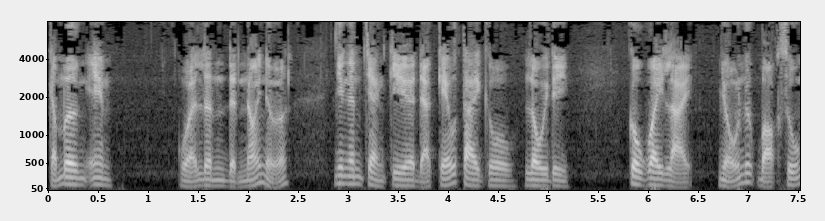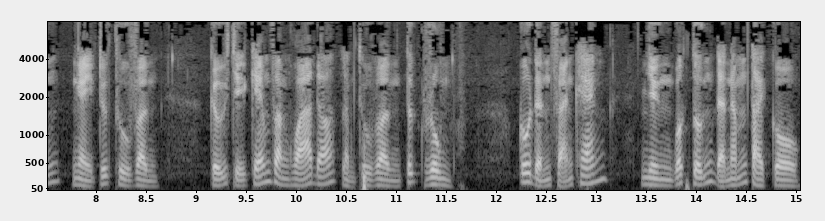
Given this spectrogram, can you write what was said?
Cảm ơn em. Huệ Linh định nói nữa, nhưng anh chàng kia đã kéo tay cô, lôi đi. Cô quay lại, nhổ nước bọt xuống ngay trước Thu Vân. Cử chỉ kém văn hóa đó làm Thu Vân tức run. Cô định phản kháng, nhưng Quốc Tuấn đã nắm tay cô,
